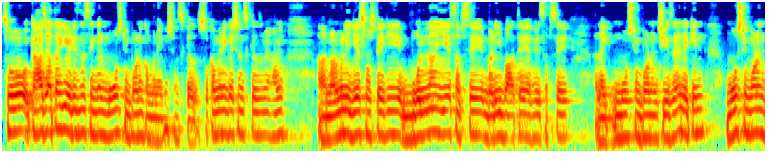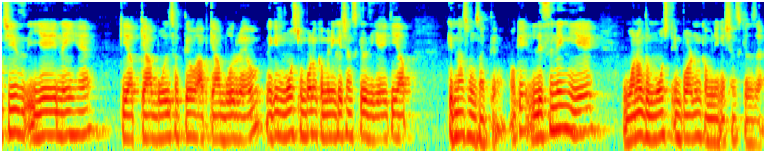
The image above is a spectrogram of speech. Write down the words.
सो so, कहा जाता है कि it is the single most important communication skills so communication skills में हम नॉर्मली ये सोचते हैं कि बोलना ये सबसे बड़ी बात है या फिर सबसे लाइक मोस्ट इंपॉर्टेंट चीज़ है। लेकिन मोस्ट इंपॉर्टेंट चीज़ ये नहीं है कि आप क्या बोल सकते हो आप क्या बोल रहे हो। लेकिन मोस्ट इंपॉर्टेंट कम्युनिकेशन स्किल्स ये है कि आप कितना सुन सकते हो ओके लिसनिंग ये one of the most important communication skills है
